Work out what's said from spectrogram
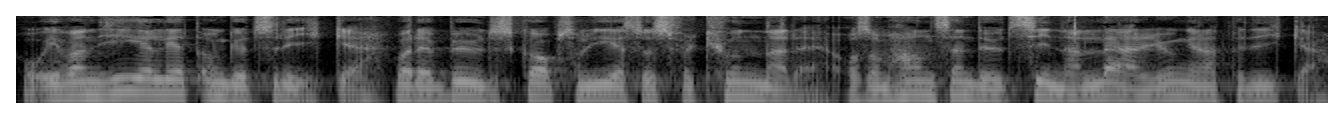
Och evangeliet om Guds rike var det budskap som Jesus förkunnade och som han sände ut sina lärjungar att predika.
